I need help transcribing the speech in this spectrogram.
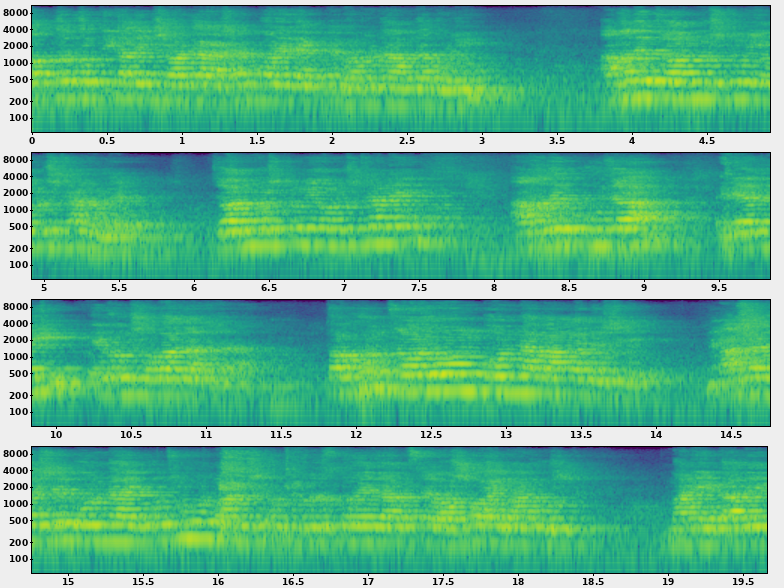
অন্তর্বর্তীকালীন সরকার আসার পরের একটা ঘটনা আমরা বলি। আমাদের জন্মাষ্টমী অনুষ্ঠান হলেন জন্মাষ্টমী অনুষ্ঠানে আমাদের পূজা, র্যালি এবং শোভাযাত্রা। তখন চরম বন্যা বাংলাদেশে বাংলাদেশে বন্যায় প্রচুর মানুষ ক্ষতিগ্রস্ত হয়ে যাচ্ছে, অসহায় মানুষ মানে তাদের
